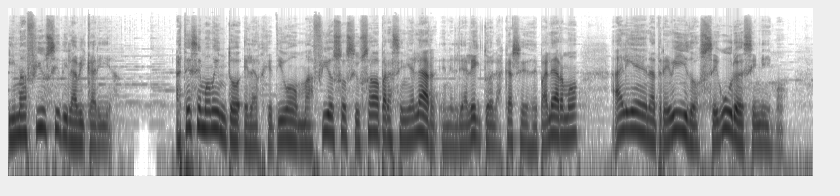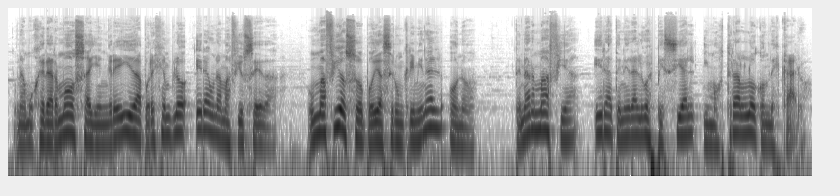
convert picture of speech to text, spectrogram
I mafiosi di la vicaría. Hasta ese momento el adjetivo mafioso se usaba para señalar, en el dialecto de las calles de Palermo, a alguien atrevido, seguro de sí mismo. Una mujer hermosa y engreída, por ejemplo, era una mafioseda. Un mafioso podía ser un criminal o no. Tener mafia era tener algo especial y mostrarlo con descaro.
